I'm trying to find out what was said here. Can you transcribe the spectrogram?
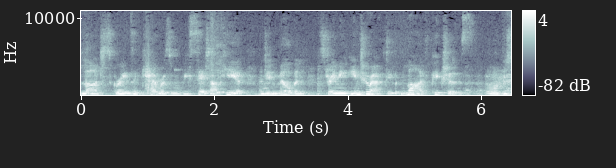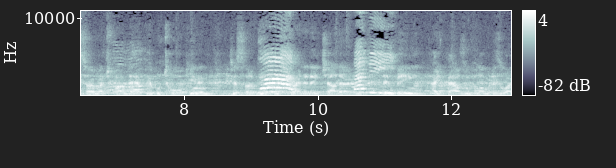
Large screens and cameras will be set up here and in Melbourne, streaming interactive live pictures. It would be so much fun to have people talking and just sort of looking straight at each other and then being 8,000 kilometres away.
